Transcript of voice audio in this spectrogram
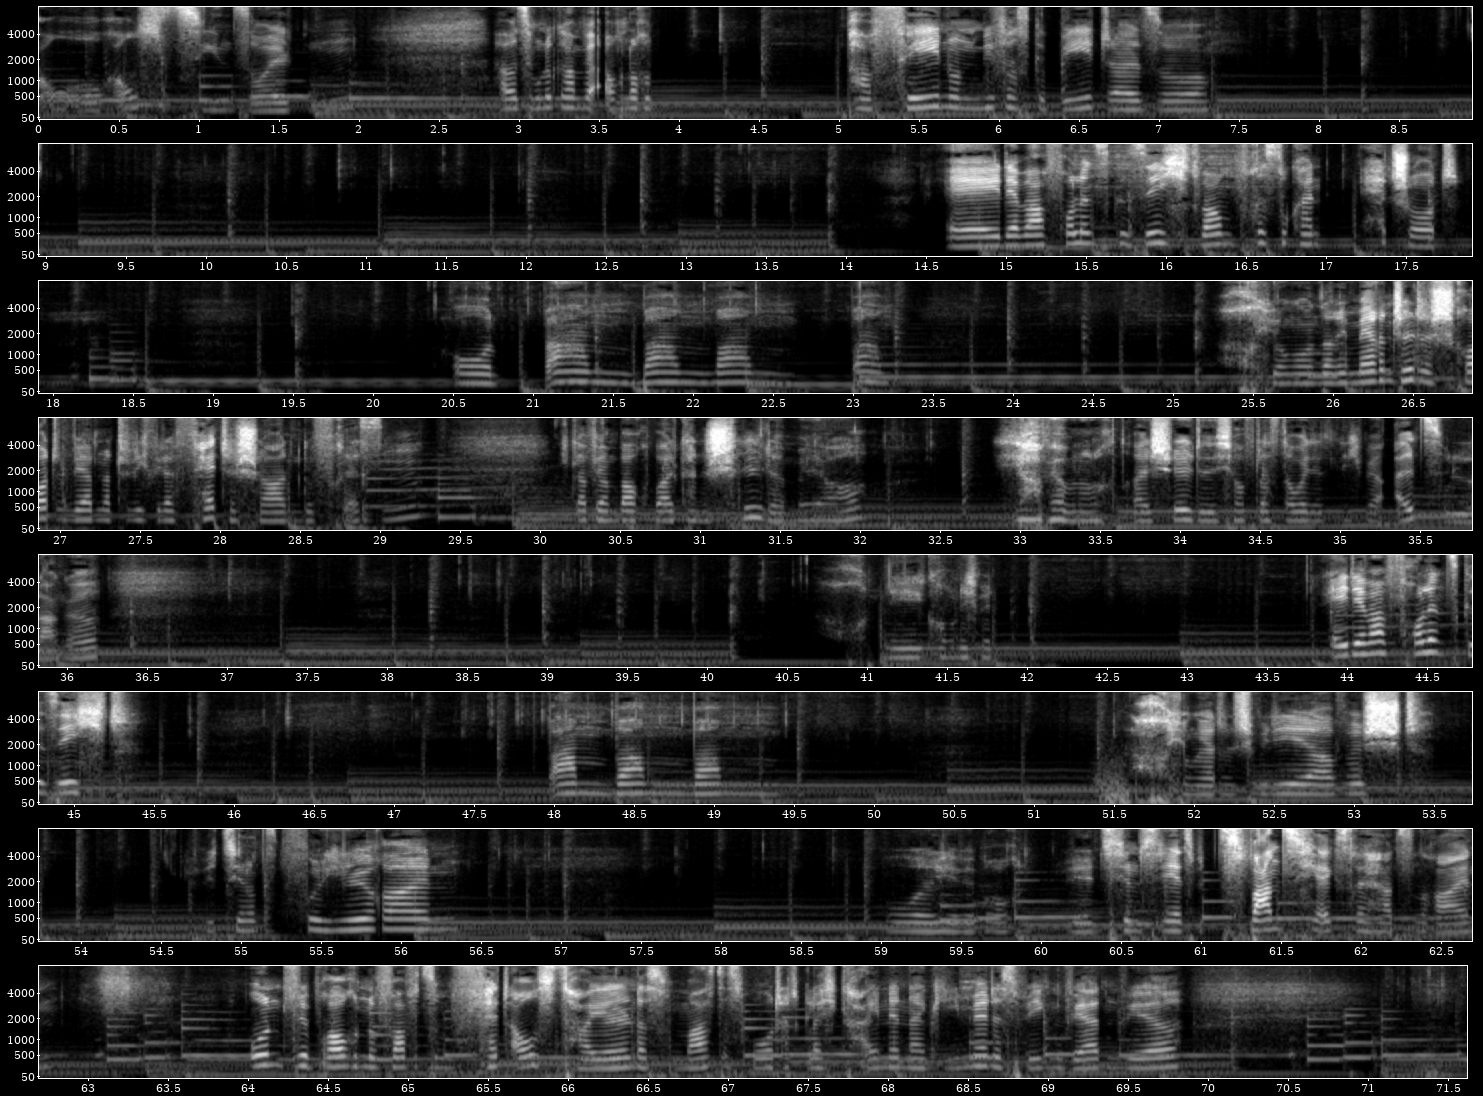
rausziehen sollten. Aber zum Glück haben wir auch noch ein paar Feen und Mifas Gebet, also. Ey, der war voll ins Gesicht. Warum frisst du kein Headshot? Und bam, bam, bam, bam. Junge, unser Rimerenschild ist Schrott und wir haben natürlich wieder fette Schaden gefressen. Ich glaube, wir haben auch bald keine Schilde mehr. Ja, wir haben nur noch drei Schilde. Ich hoffe, das dauert jetzt nicht mehr allzu lange. Ach nee, komm nicht mit Ey, der war voll ins Gesicht. Bam, bam, bam. Ach, Junge, er hat uns schon wieder erwischt. Wir ziehen uns Full Heal rein. Wohl, hier, wir brauchen. Wir ziehen uns jetzt mit 20 extra Herzen rein. Und wir brauchen eine Waffe zum Fett austeilen. Das Master Sword hat gleich keine Energie mehr. Deswegen werden wir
